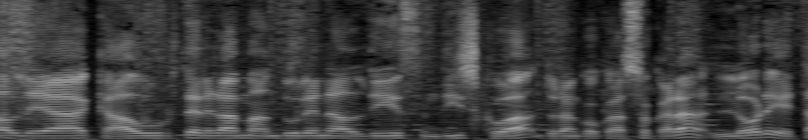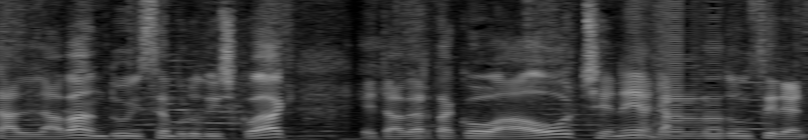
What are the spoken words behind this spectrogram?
Taldeak aurten eraman dulen aldiz diskoa, Durango azokara, lore eta laban du izenburu diskoak, eta bertako ahotxenean jardun ziren.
